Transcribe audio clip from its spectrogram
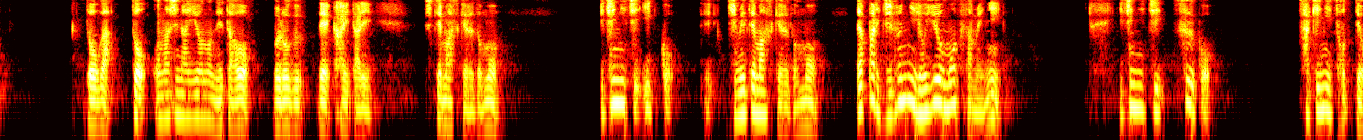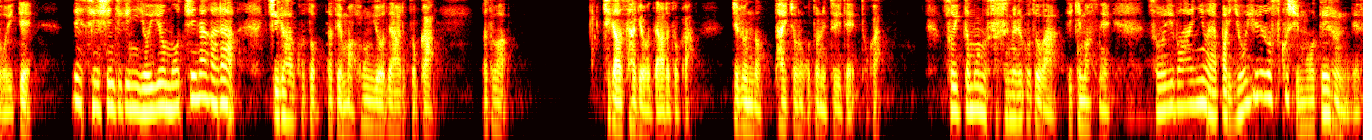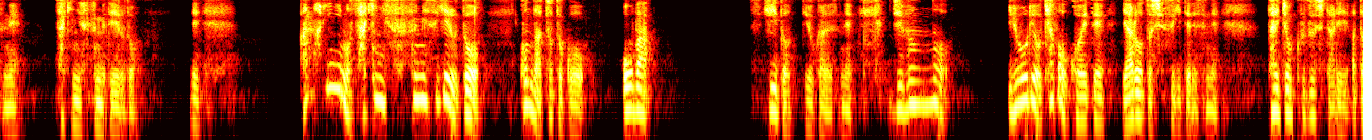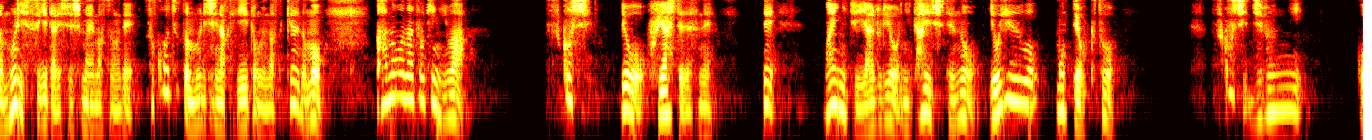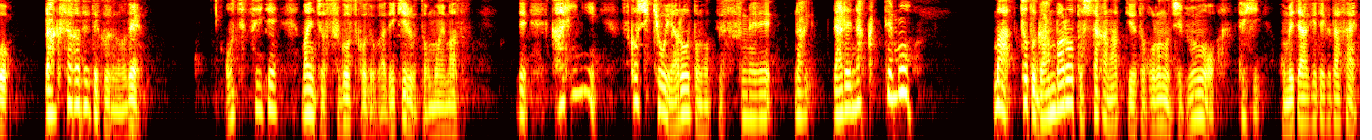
動画と同じ内容のネタをブログで書いたりしてますけれども、一日一個って決めてますけれども、やっぱり自分に余裕を持つために、一日数個先に取っておいて、で、精神的に余裕を持ちながら違うこと、例えば本業であるとか、あとは違う作業であるとか、自分の体調のことについてとか、そういったものを進めることができますね。そういう場合にはやっぱり余裕を少し持てるんですね。先に進めていると。で、あまりにも先に進みすぎると、今度はちょっとこう、オーバーヒートっていうかですね、自分の容量、キャパを超えてやろうとしすぎてですね、体調崩したり、あとは無理しすぎたりしてしまいますので、そこはちょっと無理しなくていいと思いますけれども、可能な時には少し量を増やしてですね、で、毎日やる量に対しての余裕を持っておくと、少し自分にこう楽さが出てくるので、落ち着いて毎日を過ごすことができると思います。で、仮に少し今日やろうと思って進められなくても、まあ、ちょっと頑張ろうとしたかなっていうところの自分をぜひ褒めてあげてください。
